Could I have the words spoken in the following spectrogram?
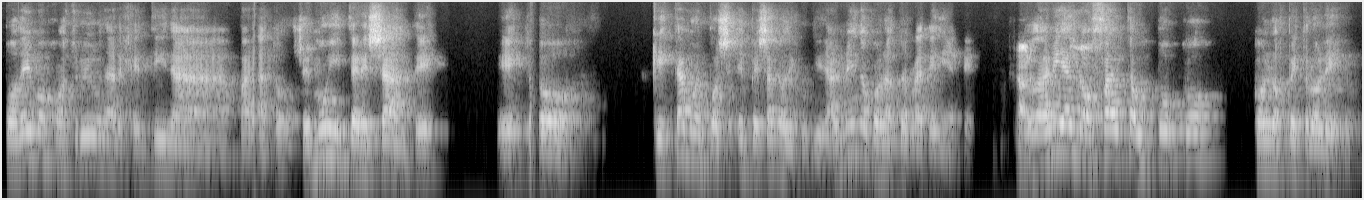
podemos construir una Argentina para todos. Es muy interesante esto que estamos empezando a discutir, al menos con los terratenientes. Todavía nos falta un poco con los petroleros.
